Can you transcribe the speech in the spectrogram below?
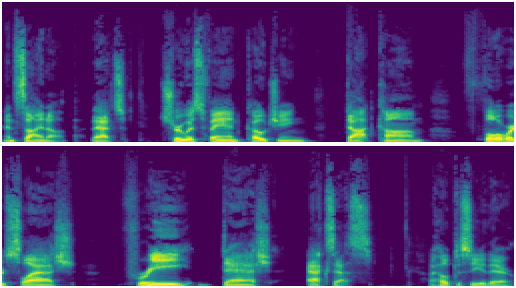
and sign up. That's truestfancoaching.com forward slash free dash access. I hope to see you there.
